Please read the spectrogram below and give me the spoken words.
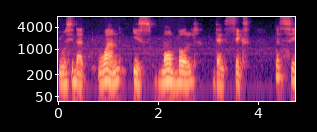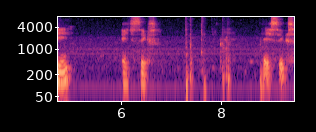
you will see that 1 is more bold than 6 let's see h6 h6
